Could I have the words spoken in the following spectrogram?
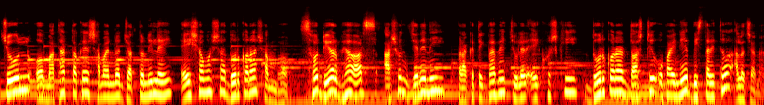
চুল ও মাথার ত্বকের সামান্য যত্ন নিলেই এই সমস্যা দূর করা সম্ভব। সো ডিয়ার ভিউয়ার্স আসুন জেনে নিই প্রাকৃতিকভাবে চুলের এই খুশকি দূর করার দশটি উপায় নিয়ে বিস্তারিত আলোচনা।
